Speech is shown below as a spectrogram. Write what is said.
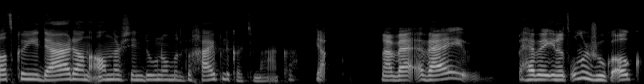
Wat kun je daar dan anders in doen om het begrijpelijker te maken? Ja, nou wij, wij hebben in het onderzoek ook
